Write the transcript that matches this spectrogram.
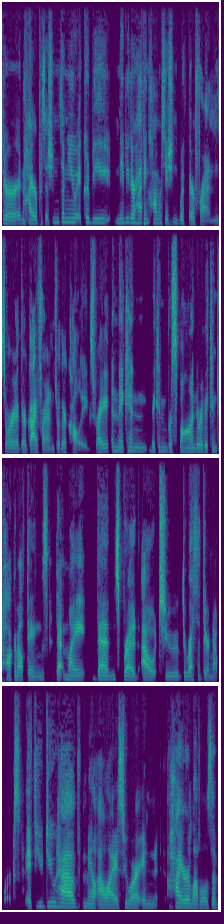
they're in higher positions than you. It could be maybe they're having conversations with their friends or their guy friends or their colleagues right? And they can they can respond or they can talk about things that might then spread out to the rest of their networks. If you do have male allies who are in higher levels of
